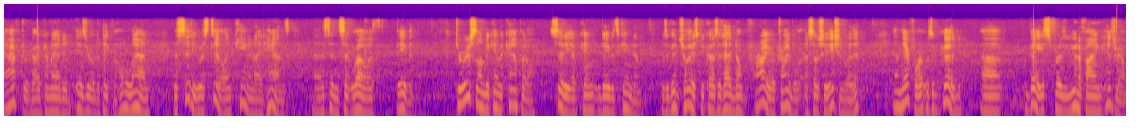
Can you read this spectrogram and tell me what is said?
after God commanded Israel to take the whole land, the city was still in Canaanite hands. Uh, this didn't sit well with David. Jerusalem became the capital city of King David's kingdom. Was a good choice because it had no prior tribal association with it, and therefore it was a good uh, base for unifying Israel.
